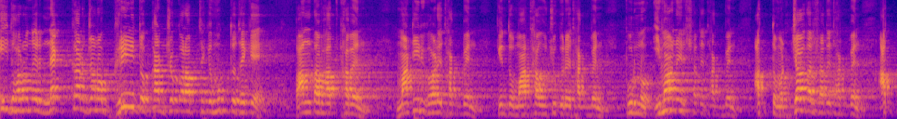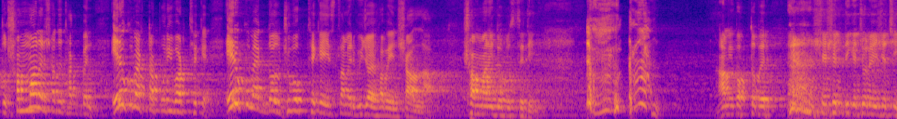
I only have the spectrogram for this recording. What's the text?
এই ধরনের ন্যাক্কারজনক ঘৃণিত কার্যকলাপ থেকে মুক্ত থেকে পান্তা ভাত খাবেন, মাটির ঘরে থাকবেন, কিন্তু মাথা উঁচু করে থাকবেন, পূর্ণ ইমানের সাথে থাকবেন, আত্মমর্যাদার সাথে থাকবেন, আত্মসম্মানের সাথে থাকবেন। এরকম একটা পরিবার থেকে, এরকম একদল যুবক থেকে ইসলামের বিজয় হবে ইনশাআল্লাহ। সম্মানিত উপস্থিতি। আমি বক্তব্যের শেষের দিকে চলে এসেছি।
